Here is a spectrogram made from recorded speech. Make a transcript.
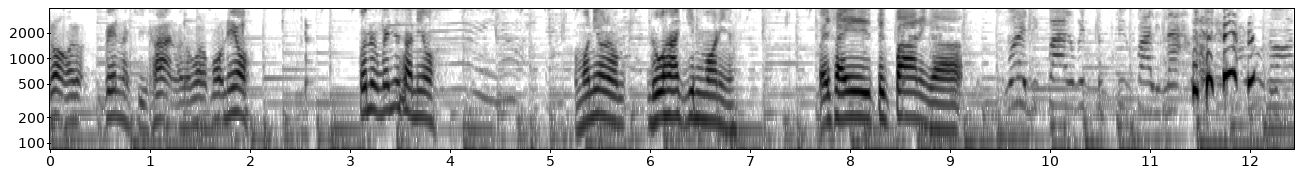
น้องเอาเป็นอะขี่ข้านมาสมมติหมอเนียวตัวหนึ่งเป็นอยูซาเนียวหมอเนียวนะดูหากินหมอนี่นะไปใส่ตึกป้านี่ก็เว้ยติ๊กปลาก็เป็นติ๊กปลาลินะนอน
